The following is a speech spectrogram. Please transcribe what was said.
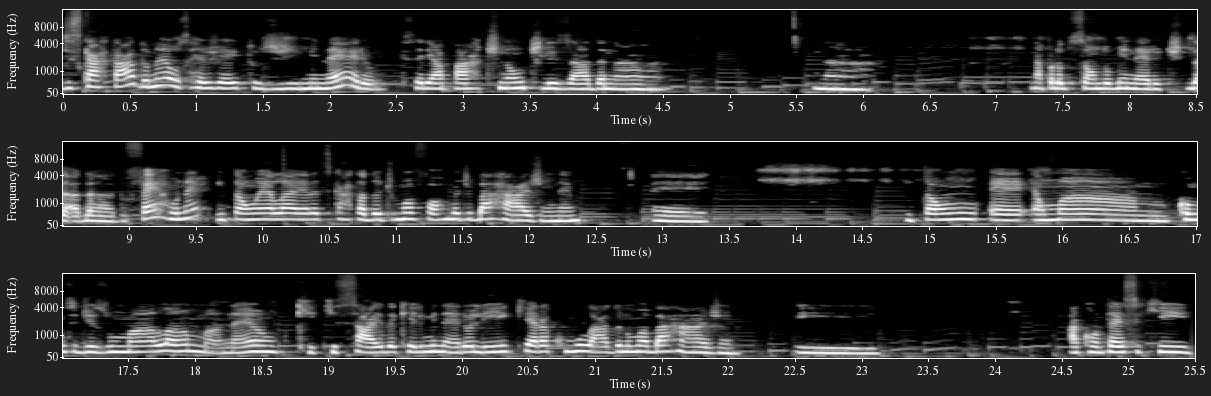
descartado né, os rejeitos de minério, que seria a parte não utilizada na, na, na produção do minério da, da, do ferro, né? Então ela era descartada de uma forma de barragem, né? É, então é, é, uma, como se diz, uma lama, né, que, que sai daquele minério ali que era acumulado numa barragem. E acontece que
